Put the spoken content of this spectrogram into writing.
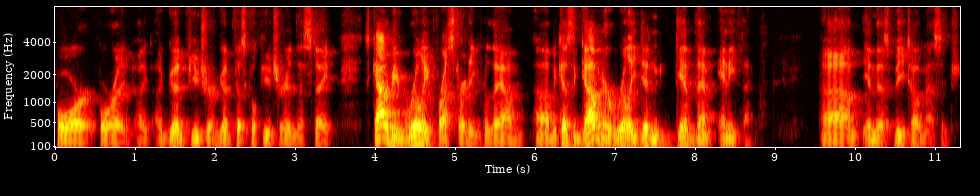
for for a, a, good future a good fiscal future in this state. It's got to be really frustrating for them uh, because the governor really didn't give them anything uh, in this veto message.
